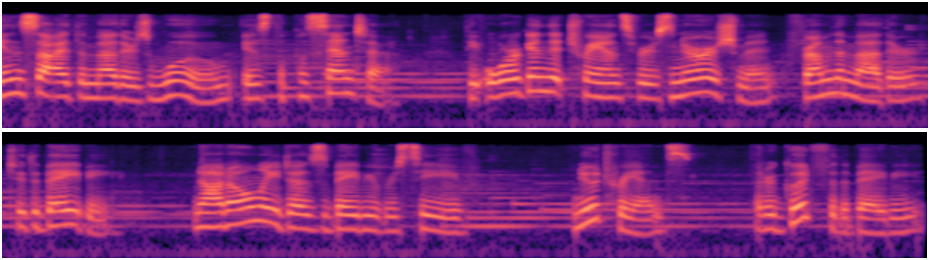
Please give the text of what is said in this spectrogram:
inside the mother's womb is the placenta, the organ that transfers nourishment from the mother to the baby. Not only does the baby receive nutrients that are good for the baby,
